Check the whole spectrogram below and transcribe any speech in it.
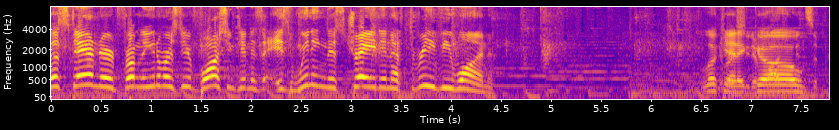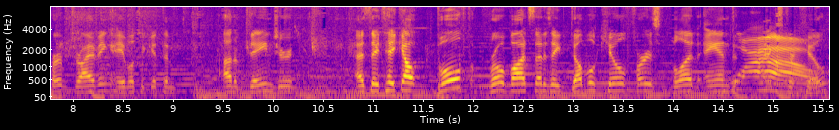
The standard from the University of Washington is, is winning this trade in a 3v1. Look at it go. Washington, superb driving, able to get them out of danger as they take out both robots. That is a double kill, first blood, and Wow. extra kill.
